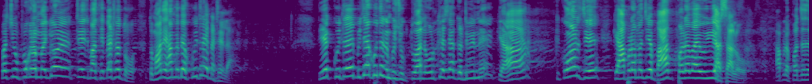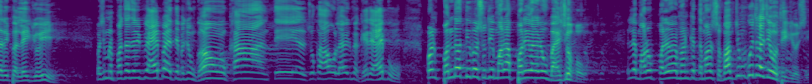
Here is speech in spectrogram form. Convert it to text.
પછી હું પ્રોગ્રામમાં ગયો ને, સ્ટેજમાંથી બેઠો હતો, તો મારી સામે બે કૂતરા બેઠેલા. એક કૂતરાએ બીજા કૂતરાને પૂછ્યું, તું આને ઓળખે છે આ ગઢવીને? કે, હા. કે, કોણ છે? કે, આપણામાં જે ભાગ પડવા આવ્યો એ આ સાલો. આપણે પચાસ હજાર રૂપિયા લઈ ગયો એ પછી મને પચાસ હજાર રૂપિયા આપ્યા તે પછી હું ઘઉં, ખાંડ, તેલ, ચોખા, આવું લાવીને મેં ઘરે આપ્યું. પણ પંદર દિવસ સુધી મારા પરિવારે હું બાજ્યો બહુ. એટલે મારો પરિવાર માન કે તમારો સ્વભાવ જેમ કૂતરા જેવો થઈ ગયો છે.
